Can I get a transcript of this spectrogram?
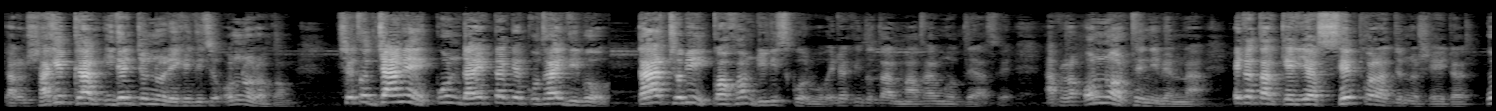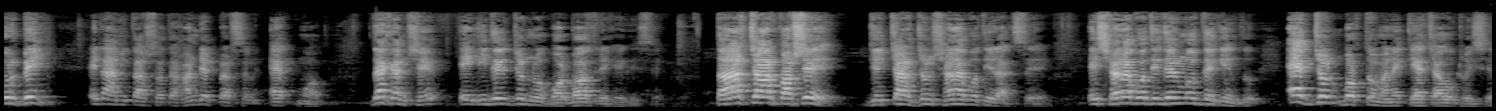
কারণ শাকিব খান ঈদের জন্য রেখে দিয়েছে অন্যরকম। সে তো জানে কোন ডাইরেক্টরকে কোথায় দিব, কার ছবি কখন রিলিজ করব, এটা কিন্তু তার মাথার মধ্যে আছে। আপনারা অন্য অর্থে নেবেন না। এটা তার কেরিয়ার সেভ করার জন্য সে এটা করবেই। এটা আমি তার সাথে হান্ড্রেড পার্সেন্ট একমত। দেখেন সে এই ঈদের জন্য বরবাদ রেখে দিছে। তার চারপাশে যে চারজন সেনাপতি রাখছে, এই সেনাপতিদের মধ্যে কিন্তু একজন বর্তমানে ক্যাচ আউট হয়েছে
